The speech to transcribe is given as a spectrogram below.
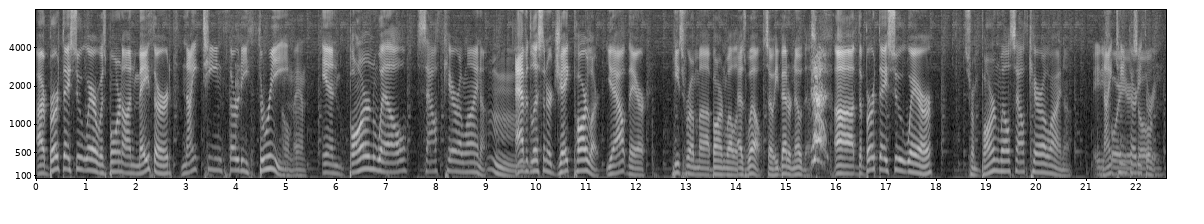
Our birthday suit wearer was born on May 3rd, 1933, Oh man. in Barnwell, South Carolina. Hmm. Avid listener Jake Parlor, you out there? He's from uh, Barnwell as well, so he better know this. Uh, the birthday suit wearer is from Barnwell, South Carolina. 84 years old. 1933.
